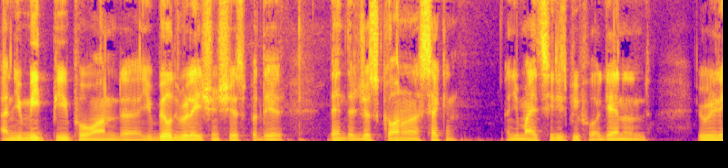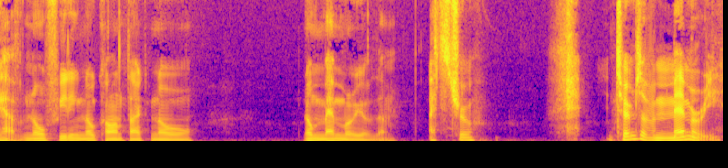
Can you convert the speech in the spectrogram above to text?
and you meet people and uh, you build relationships, but they then they're just gone on a second, and you might see these people again, and you really have no feeling, no contact, no no memory of them. It's true. In terms of memory,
